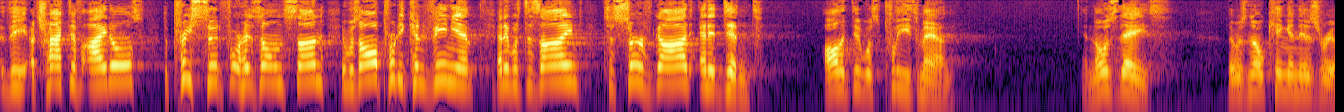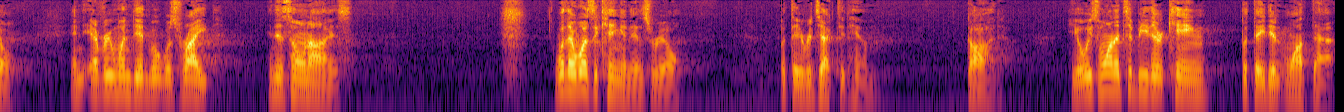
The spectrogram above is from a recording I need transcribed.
the attractive idols, the priesthood for his own son. It was all pretty convenient, and it was designed to serve God, and it didn't. All it did was please man. In those days, there was no king in Israel, and everyone did what was right in his own eyes. Well, there was a king in Israel, but they rejected him God. He always wanted to be their king, but they didn't want that.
